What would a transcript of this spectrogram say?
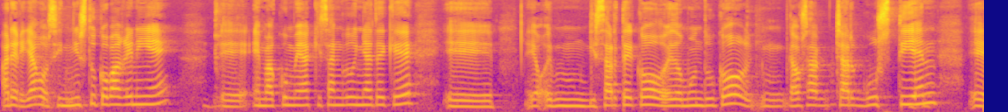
are gehiago, sinistuko bagenie, e, emakumeak izango ginateke e, e, gizarteko edo munduko gauza txar guztien e,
